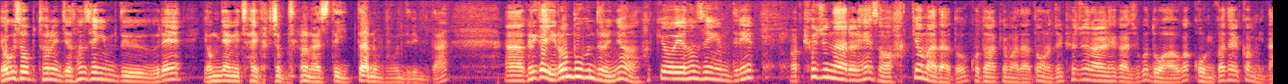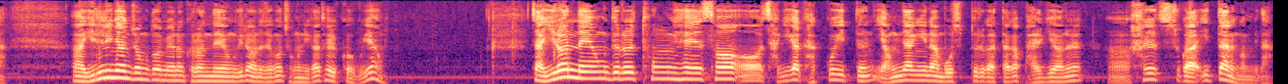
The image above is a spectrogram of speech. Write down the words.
여기서부터는 이제 선생님들의 역량의 차이가 좀 드러날 수도 있다는 부분들입니다. 아, 그러니까 이런 부분들은요, 학교의 선생님들이 표준화를 해서 학교마다도, 고등학교마다도 어느 정도 표준화를 해가지고 노하우가 공유가 될 겁니다. 아, 1, 2년 정도면은 그런 내용들이 어느 정도 정리가 될 거고요. 자, 이런 내용들을 통해서 어, 자기가 갖고 있던 역량이나 모습들을 갖다가 발견을 어, 할 수가 있다는 겁니다.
